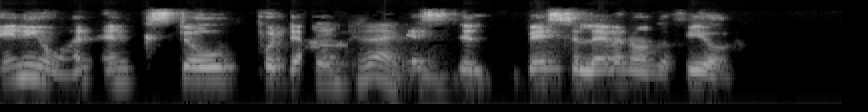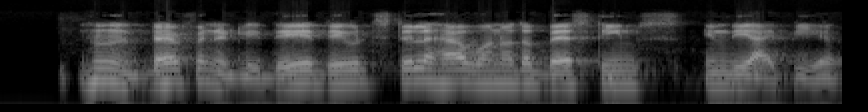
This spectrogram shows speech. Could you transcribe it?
anyone and still put down Exactly. best, best eleven on the field. Hmm, definitely. They they would still have one of the best teams in the IPL.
